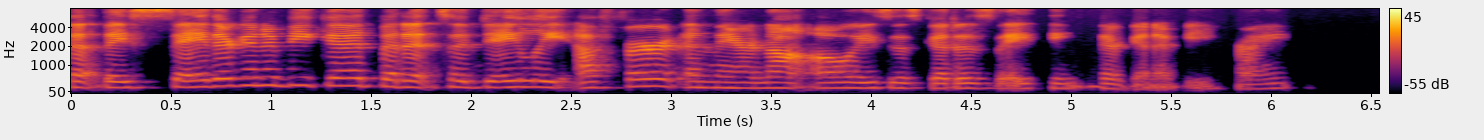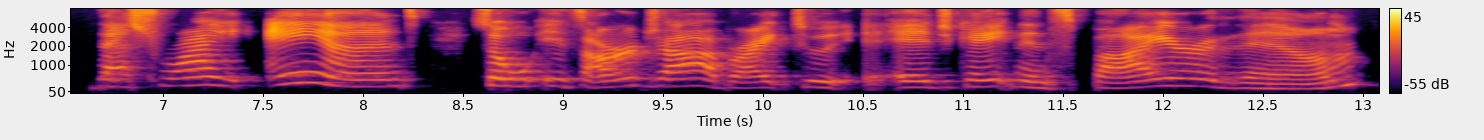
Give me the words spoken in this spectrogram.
that they say they're going to be good, but it's a daily effort and they're not always as good as they think they're going to be, right? That's right. And so it's our job, right, to educate and inspire them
